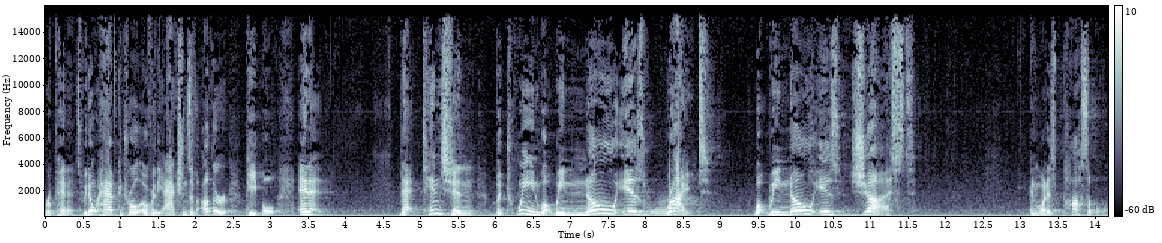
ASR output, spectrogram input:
repentance. We don't have control over the actions of other people. And that tension between what we know is right, what we know is just, and what is possible.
